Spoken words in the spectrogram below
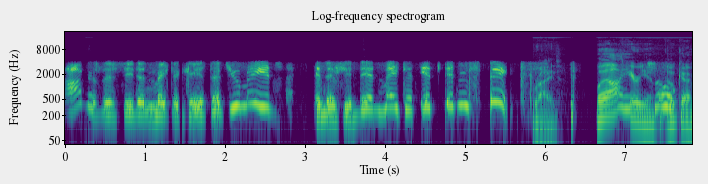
Obviously, she didn't make the case that you made, and if she did make it, it didn't stick. Right. Well, I hear you. So, okay,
